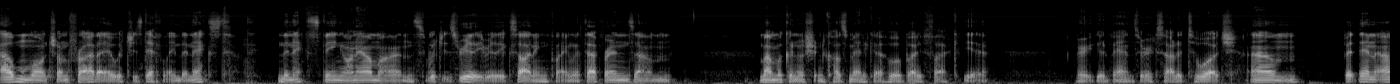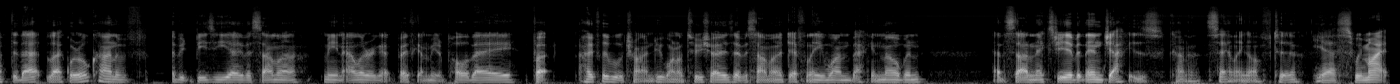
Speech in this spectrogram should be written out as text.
album launch on Friday, which is definitely the next the next thing on our minds, which is really really exciting. Playing with our friends, um, Mama Ganush and Cosmetica, who are both like yeah, very good bands. We're excited to watch. Um, but then after that, like we're all kind of a bit busy over summer. Me and Ella are both going to meet at Polar Bay, but hopefully we'll try and do one or two shows over summer. Definitely one back in Melbourne at the start of next year. But then Jack is kind of sailing off to yes we might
